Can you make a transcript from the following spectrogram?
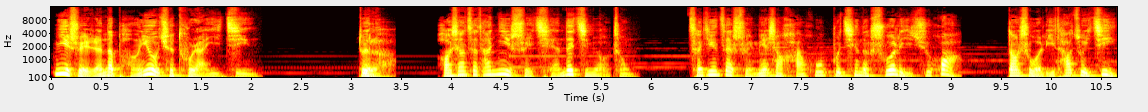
溺水人的朋友却突然一惊。对了，好像在他溺水前的几秒钟，曾经在水面上含糊不清地说了一句话。当时我离他最近，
